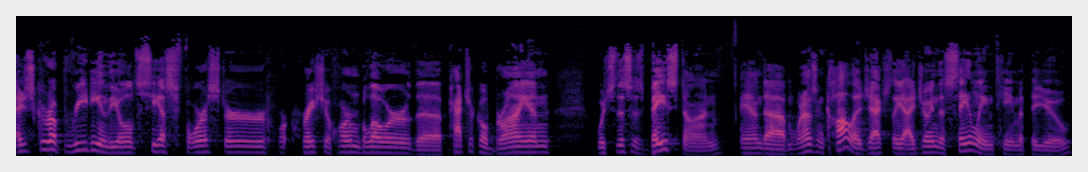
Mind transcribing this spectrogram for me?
I, just grew up reading the old C.S. Forester, Horatio Hornblower, the Patrick O'Brian, which this is based on. And um, when I was in college, actually, I joined the sailing team at the U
